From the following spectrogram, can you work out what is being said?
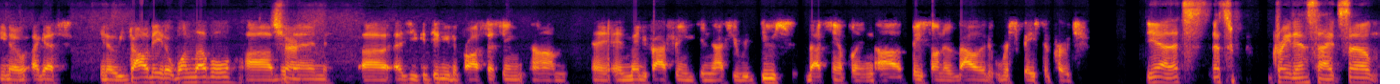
you know, I guess, you know, validate at one level, uh, sure. but then uh, as you continue the processing um, and, and, manufacturing, you can actually reduce that sampling based on a valid risk-based approach. Yeah, that's that's great insight. So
